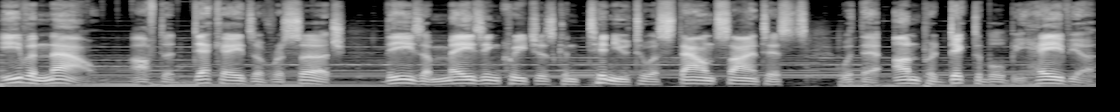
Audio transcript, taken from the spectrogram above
Even now, after decades of research, these amazing creatures continue to astound scientists with their unpredictable behavior,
